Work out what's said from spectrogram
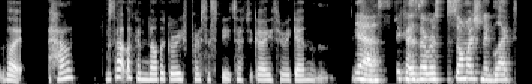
Like how was that like another grief process for you to have to go through again? Yes, because there was so much neglect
